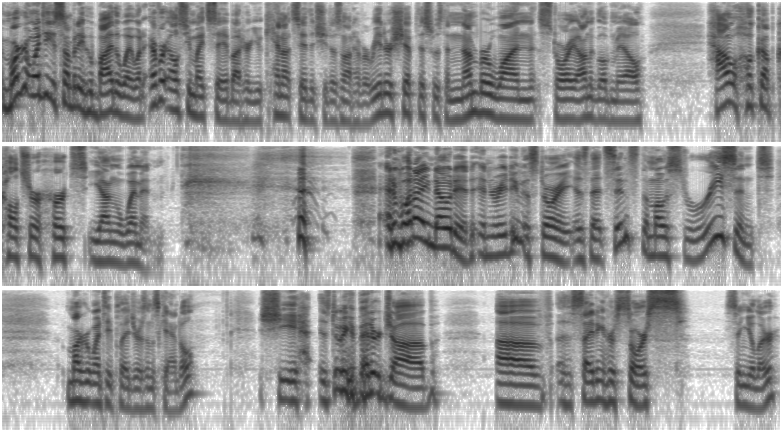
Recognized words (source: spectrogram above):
Margaret Wente is somebody who, by the way, whatever else you might say about her, you cannot say that she does not have a readership. This was the number one story on the Globe and Mail. How hookup culture hurts young women. and what I noted in reading the story is that since the most recent Margaret Wente plagiarism scandal, she is doing a better job of uh, citing her source, singular.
